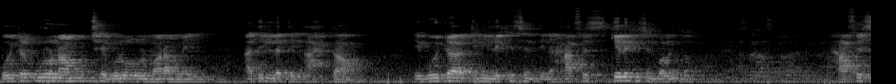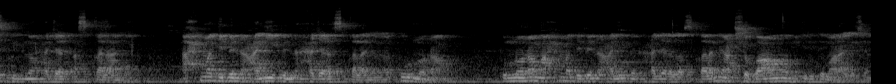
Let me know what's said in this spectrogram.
বইটার পুরো নাম হচ্ছে বুলুগুল মারাম মিন আদিল্লাতিল আহকাম। এই বইটা যিনি লিখেছেন, তিনি হাফেজ, কে লিখেছেন বলেন তো? হাফেজ ইবন হাজার আসকালানি। আহমদ ইবিন আলী বিন হাজার আসকালানি, ওনার পূর্ণ নাম। পূর্ণ নাম আহমদ ইবিন আলী বিন হাজার আসকালানি, আটশো বাউন্ন হিজড়িতে মারা গেছেন।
